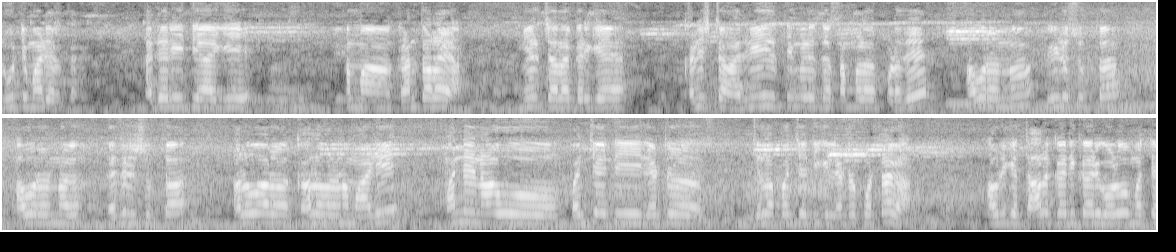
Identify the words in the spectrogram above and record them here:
ಲೂಟಿ ಮಾಡಿರ್ತಾರೆ. ಅದೇ ರೀತಿಯಾಗಿ ನಮ್ಮ ಗ್ರಂಥಾಲಯ ಮೇಲ್ಚಾಲಕರಿಗೆ ಕನಿಷ್ಠ ಹದಿನೈದು ತಿಂಗಳಿಂದ ಸಂಬಳ ಪಡೆದೆ ಅವರನ್ನು ಪೀಡಿಸುತ್ತಾ, ಅವರನ್ನು ಬೆದರಿಸುತ್ತಾ ಹಲವಾರು ಕಾಲವರಣ ಮಾಡಿ ಮೊನ್ನೆ ನಾವು ಪಂಚಾಯತಿ ಲೆಟ್ರ್, ಜಿಲ್ಲಾ ಪಂಚಾಯತಿಗೆ ಲೆಟ್ರ್ ಕೊಟ್ಟಾಗ ಅವರಿಗೆ ತಾಲೂಕು ಅಧಿಕಾರಿಗಳು ಮತ್ತು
